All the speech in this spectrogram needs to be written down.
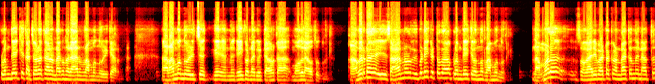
പ്ലം കേക്ക് കച്ചവടക്കാരുണ്ടാക്കുന്നവരാരും റം ഒന്നും ഒഴിക്കാറില്ല. റം ഒന്നും ഒഴിച്ച് കേക്ക് ഉണ്ടാക്കി വിട്ട് അവർക്ക് ആ മുതലാവത്തൊന്നുമില്ല. അവരുടെ ഈ സാധാരണ വിപണി കിട്ടുന്ന പ്ലം കേക്കിലൊന്നും റം ഒന്നുമില്ല. നമ്മൾ സ്വകാര്യമായിട്ടൊക്കെ ഉണ്ടാക്കുന്നതിനകത്ത്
